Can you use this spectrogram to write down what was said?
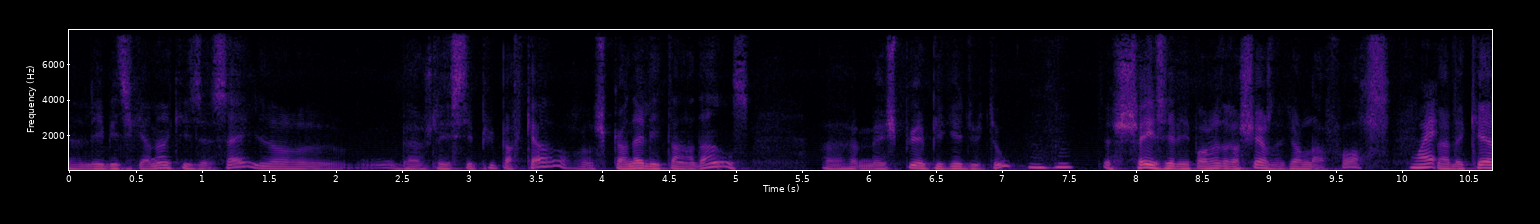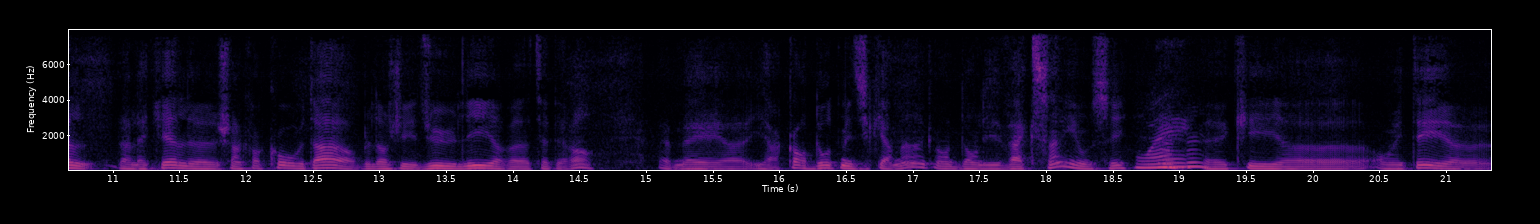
les médicaments qu'ils essayent, là, ben, je ne les sais plus par cœur. Je connais les tendances, euh, mais je ne suis plus impliqué du tout. Mhm. Je sais, c'est les projets de recherche de Cœur de la Force, Ouais. dans lesquels, dans lesquels euh, je suis encore co-auteur, puis là, j'ai dû lire, euh, etc. Mais euh, il y a encore d'autres médicaments, dont les vaccins aussi, Ouais. Mhm. euh, qui euh, ont été, euh,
